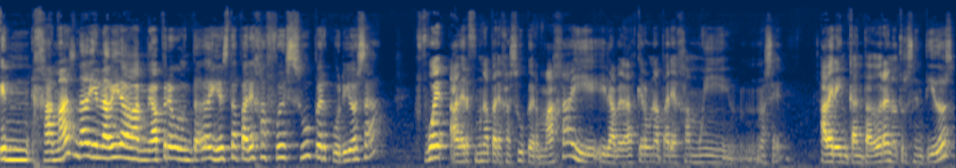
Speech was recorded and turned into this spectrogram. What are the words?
que jamás nadie en la vida me ha preguntado y esta pareja fue súper curiosa. Fue, a ver, fue una pareja súper maja y, la verdad que era una pareja muy, no sé, a ver, encantadora en otros sentidos,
